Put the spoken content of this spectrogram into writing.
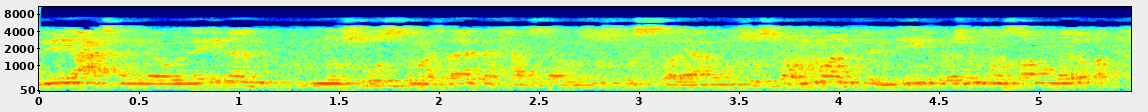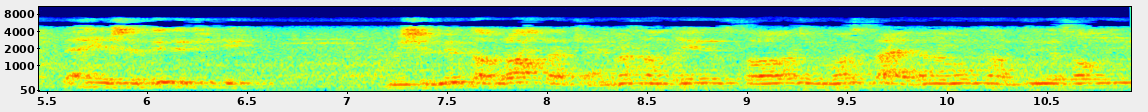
ليه؟ عشان لو لقينا نصوص في مسألة الحج أو نصوص في الصلاة أو نصوص عموما في الإيه في الواجب الموسع والمطلق لا هي شددت فيها مش اللي أنت براحتك يعني مثلا إيه الصلاة واجب موسع يبقى أنا ممكن أبتدي أصلي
